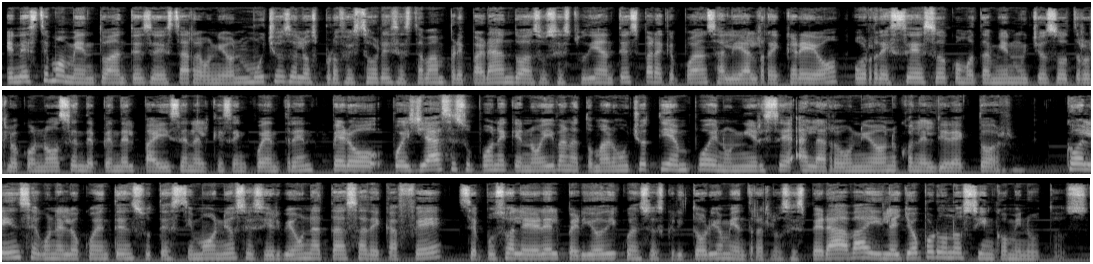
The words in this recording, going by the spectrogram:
En este momento, antes de esta reunión, muchos de los profesores estaban preparando a sus estudiantes para que puedan salir al recreo o receso, como también muchos otros lo conocen, depende del país en el que se encuentren, pero pues ya se supone que no iban a tomar mucho tiempo en unirse a la reunión con el director. Colin, según él lo cuenta en su testimonio, se sirvió una taza de café, se puso a leer el periódico en su escritorio mientras los esperaba y leyó por unos cinco minutos.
